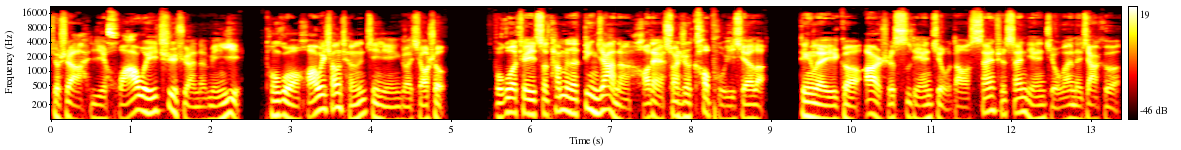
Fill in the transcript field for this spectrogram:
就是啊，以华为智选的名义。通过华为商城进行一个销售，不过这一次他们的定价呢，好歹算是靠谱一些了，定了一个二十四点九到三十三点九万的价格。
